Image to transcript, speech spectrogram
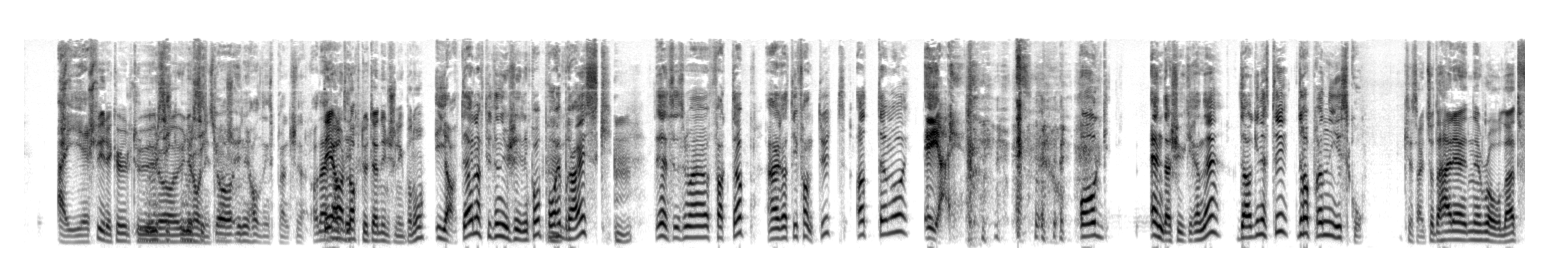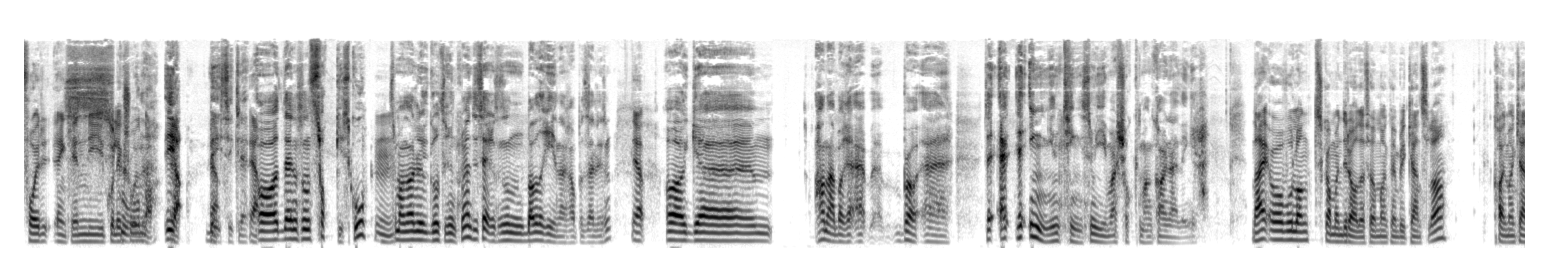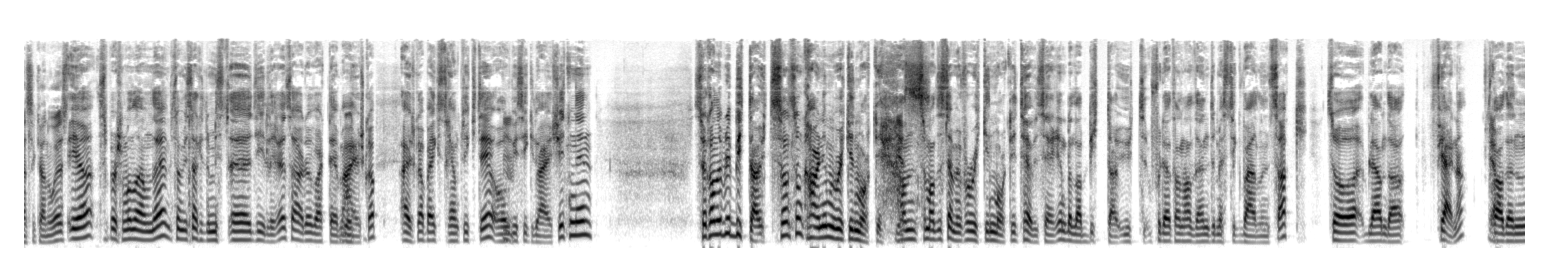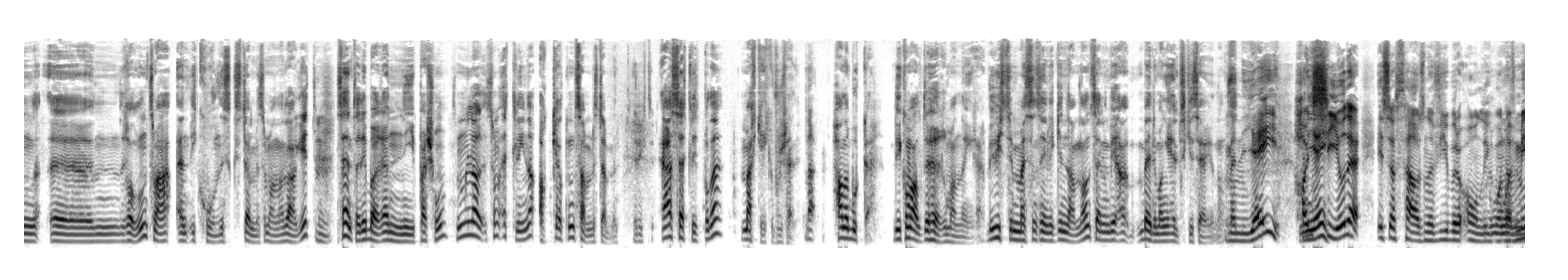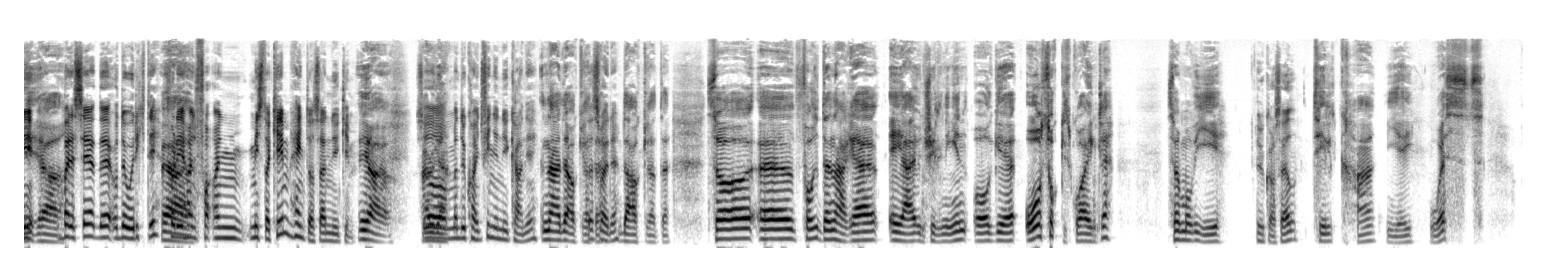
eier Styrer kultur musikk, og underholdningsbransjen. og underholdningsbransjen. Og Det har han lagt ut en unnskyldning på nå. Ja, det har han lagt ut en unnskyldning på, Mm. på hebraisk. Det eneste som er fucked up, er at de fant ut at det var AI. og enda sjukere enn det, dagen etter dropper han nye sko. Ikke sant? Så det her er en rollout for egentlig en ny kolleksjon, da. Ja, basically. Ja. Mm. Og det er en sånn sokkesko som han har gått rundt med. Det ser ut som sånn ballerina har på seg, liksom. Ja. Og uh, han er bare uh, Bro, uh, det, er, det er ingenting som gir meg sjokk med han karen her lenger. Nei, og hvor langt skal man dra det før man kan bli cancela? Kan man cancel Kanye West? Ja, spørsmålet er om det. Som vi snakket om eh, tidligere, så har det jo vært det med Mm. eierskap. Eierskap er ekstremt viktig, og hvis ikke du eier skitten din, så kan du bli bytta ut. Sånn som Carney med Rick and Morty. Han som hadde stemmen for Rick and Morty i TV-serien, ble da bytta ut fordi at han hadde en domestic violence-sak. Så ble han da fjerna fra Ja. den øh, rollen, som er en ikonisk stemme som han har laget. Mm. Så henta de bare en ny person som, som etterligna akkurat den samme stemmen. Riktig. Jeg har sett litt på det, merker ikke forskjell. Nei. Han er borte. Vi kommer alltid til å høre om han lenger. Vi visste mest sannsynlig ikke navnet hans, selv om vi er, veldig mange elsker serien hans. Men jeg, han Men jeg- sier jo det. It's a thousand of you, but only one, One of me. ja. Bare se, det, og det er jo riktig. Ja. Fordi han, fa- han mista Kim, henta seg en ny Kim. ja, ja. Så, Er det det? men du kan ikke finne en ny Kanye. Nei, det er akkurat Dessverre. det. Det er akkurat det. Så eh, for den her AI-unnskyldningen og, eh, og sokkeskoa, egentlig, så må vi gi Uka selv. til Kanye West,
